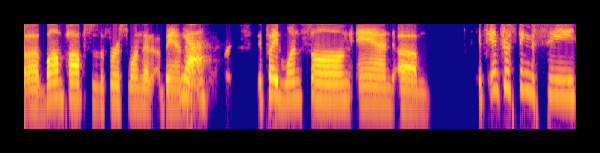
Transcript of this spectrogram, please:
Uh, Bomb Pops was the first one that a band. Yeah. they played one song and um, it's interesting to see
